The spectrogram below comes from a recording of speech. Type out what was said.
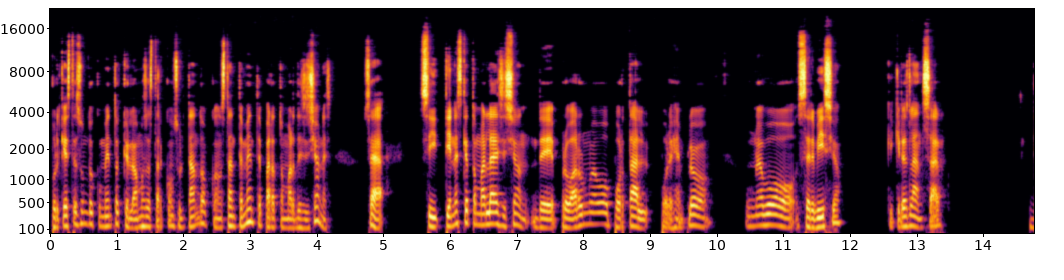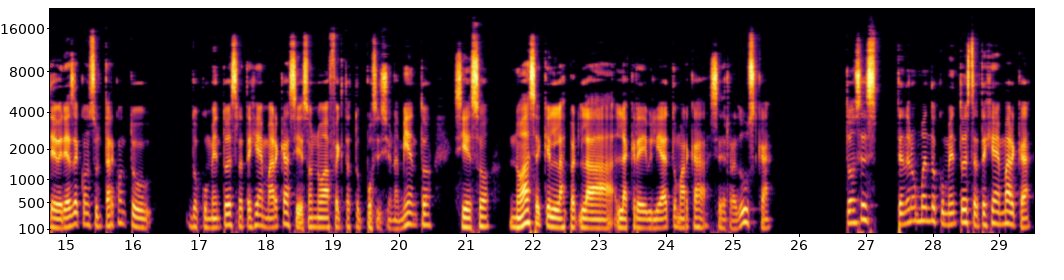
porque este es un documento que lo vamos a estar consultando constantemente para tomar decisiones. O sea, si tienes que tomar la decisión de probar un nuevo portal, por ejemplo, un nuevo servicio que quieres lanzar, deberías de consultar con tu documento de estrategia de marca si eso no afecta tu posicionamiento, si eso no hace que la, credibilidad de tu marca se reduzca. Entonces, tener un buen documento de estrategia de marca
